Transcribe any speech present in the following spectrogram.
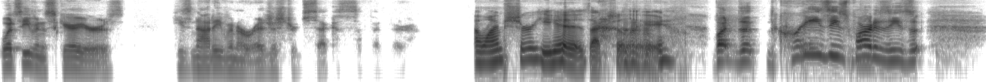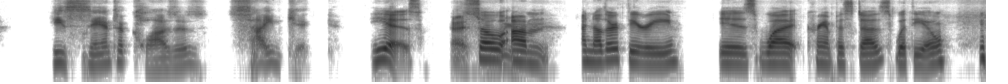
What's even scarier is he's not even a registered sex offender. oh, I'm sure he is actually. But the, the craziest part is he's he's Santa Claus's sidekick. he is. That's so weird. um another theory is what Krampus does with you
